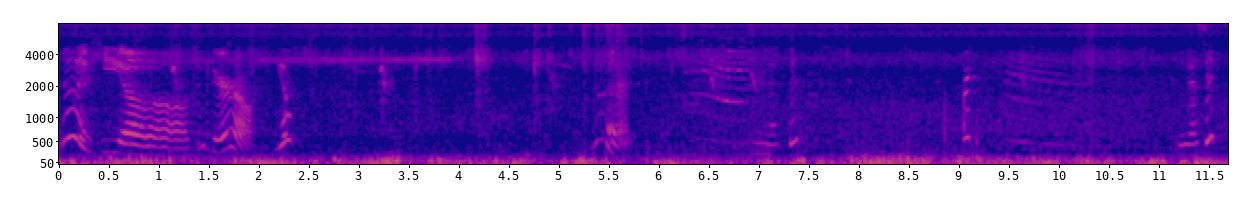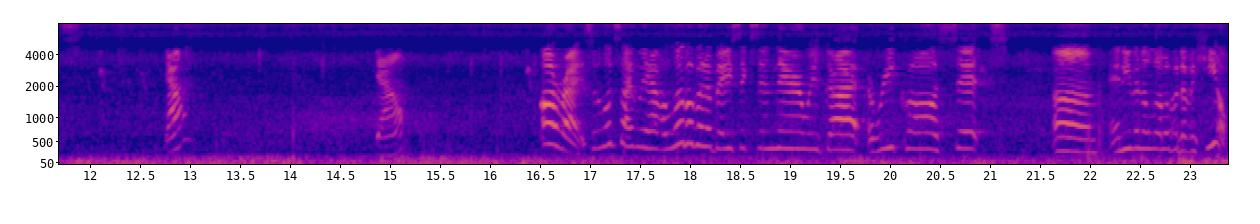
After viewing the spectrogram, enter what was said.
Good heel. Good girl. Heel. Good. Luna, sit. Right. Luna, sit. Down. Down. All right, so it looks like we have a little bit of basics in there. We've got a recall, a sit, um, and even a little bit of a heel.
